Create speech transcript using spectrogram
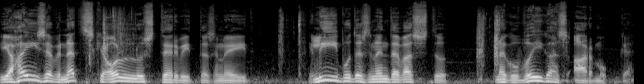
ja haisev nätske ollus tervitas neid, liibudes nende vastu nagu võigas armuke.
